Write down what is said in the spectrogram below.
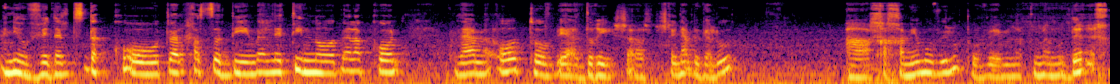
אני עובד על צדקות ועל חסדים ועל נתינות ועל הכל. זה היה מאוד טוב בהיעדרי, שהשכינה בגלות. החכמים הובילו פה והם נתנו לנו דרך,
